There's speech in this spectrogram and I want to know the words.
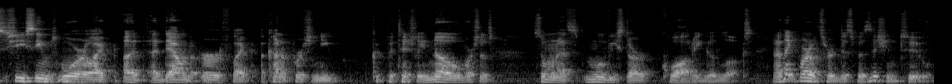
She seems more like a, a down to earth, like a kind of person you could potentially know versus someone that's movie star quality, good looks. And I think part of it's her disposition too.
